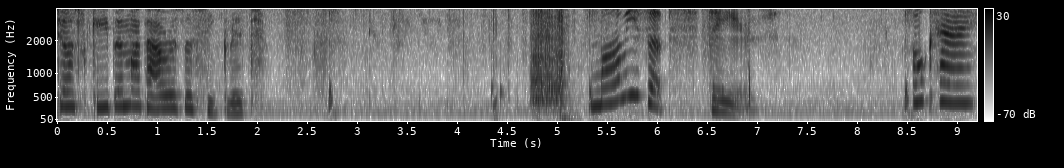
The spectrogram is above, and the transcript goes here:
Just keeping my powers a secret. Mommy's upstairs. Okay.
